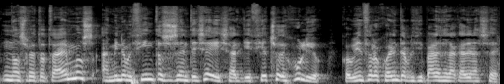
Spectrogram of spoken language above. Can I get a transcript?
nos retrotraemos a 1966, al 18 de julio. Comienzan los 40 principales de la cadena SER.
